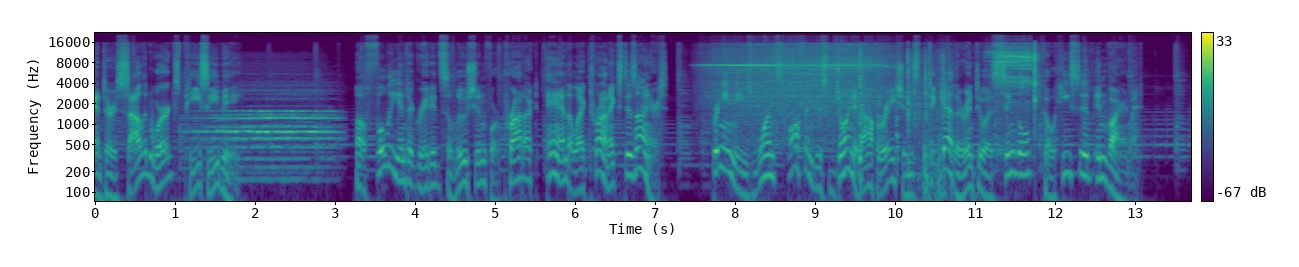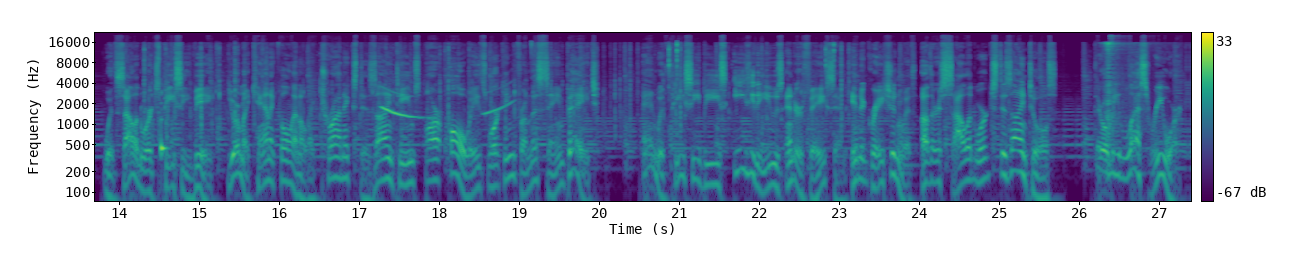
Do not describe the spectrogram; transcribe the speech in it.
Enter SolidWorks PCB, a fully integrated solution for product and electronics designers, bringing these once often disjointed operations together into a single, cohesive environment. With SolidWorks PCB, your mechanical and electronics design teams are always working from the same page. And with PCB's easy-to-use interface and integration with other SolidWorks design tools, there will be less rework,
